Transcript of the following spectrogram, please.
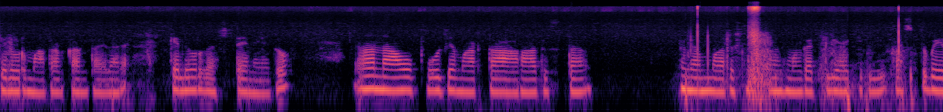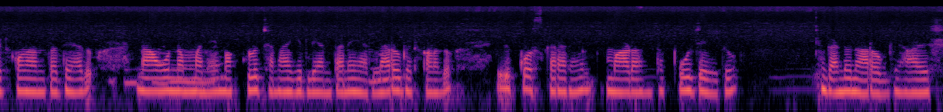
ಕೆಲವರು ಮಾತಾಡ್ಕೊತಾ ಇದ್ದಾರೆ ಕೆಲವ್ರಿಗೆ ಅಷ್ಟೇ ಇದು ನಾವು ಪೂಜೆ ಮಾಡ್ತಾ, ಆರಾಧಿಸ್ತಾ, ನಮ್ಮ ಅರಶಿನ ಗಟ್ಟಿಯಾಗಿರಲಿ, ಫಸ್ಟ್ ಬೇಡ್ಕೊಳೋಂಥದ್ದೇ ಅದು. ನಾವು ನಮ್ಮ ಮನೆ ಮಕ್ಕಳು ಚೆನ್ನಾಗಿರಲಿ ಅಂತಲೇ ಎಲ್ಲರೂ ಬೇಡ್ಕೊಳೋದು. ಇದಕ್ಕೋಸ್ಕರನೇ ಮಾಡೋಂಥ ಪೂಜೆ ಇದು. ಗಂಡನ ಆರೋಗ್ಯ, ಆಯುಷ್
